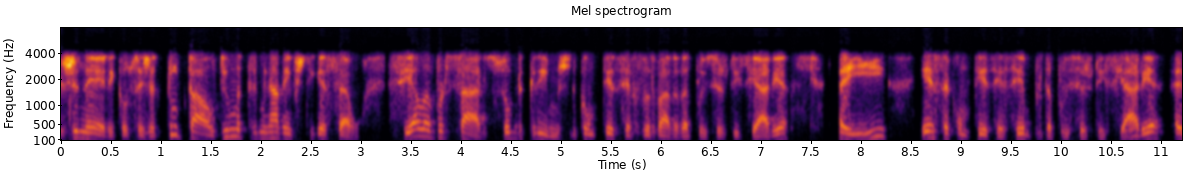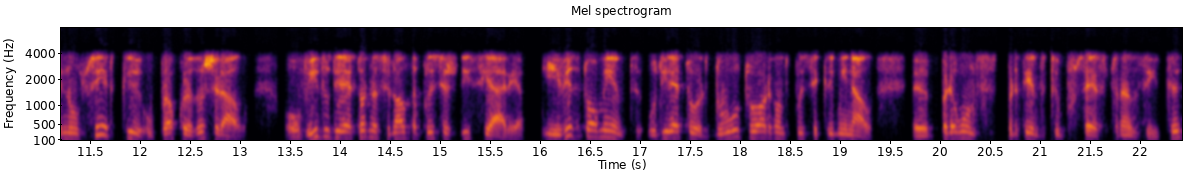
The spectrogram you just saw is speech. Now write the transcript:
genérica, ou seja, total de uma determinada investigação, se ela versar sobre crimes de competência reservada da Polícia Judiciária, aí essa competência é sempre da Polícia Judiciária, a não ser que o Procurador-Geral ouvido o Diretor Nacional da Polícia Judiciária e, eventualmente, o Diretor do outro órgão de Polícia Criminal eh, para onde se pretende que o processo transite,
